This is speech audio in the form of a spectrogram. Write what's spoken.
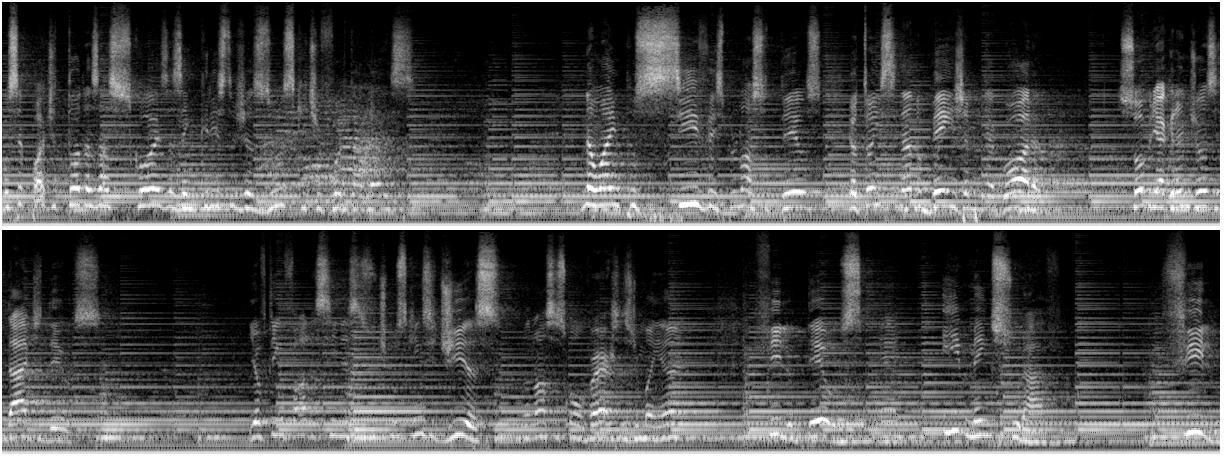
Você pode todas as coisas em Cristo Jesus que te fortalece. Não há impossíveis para o nosso Deus. Eu estou ensinando Benjamin agora sobre a grandiosidade de Deus. E eu tenho falado assim nesses últimos 15 dias, nas nossas conversas de manhã. Filho, Deus é imensurável. Filho,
